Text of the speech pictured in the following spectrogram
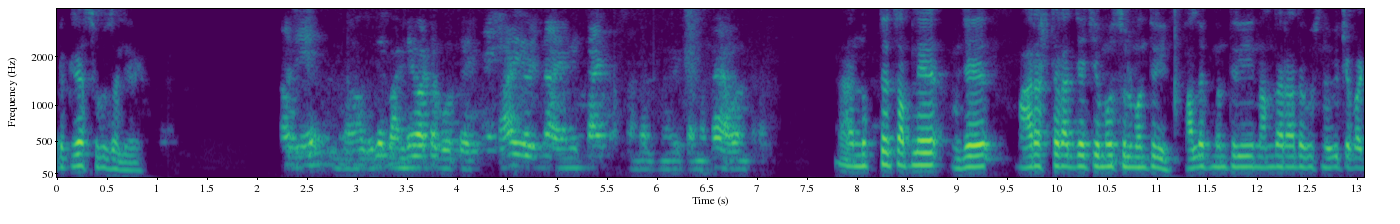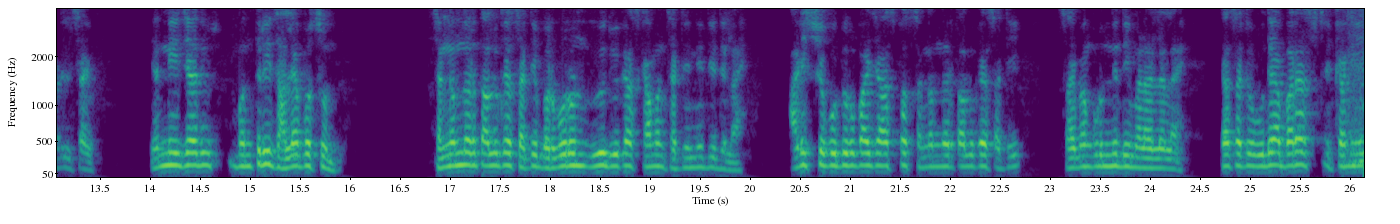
प्रक्रिया सुरू झाली आहे. आज उद्या भांडे वाटप होत आहे काय योजना आहे आणि काय सांगाल नागरिकांना काय नुकतंच आपले म्हणजे महाराष्ट्र राज्याचे महसूल मंत्री पालकमंत्री नामदार राधाकृष्ण विखे पाटील साहेब यांनी ज्या दिवस मंत्री झाल्यापासून संगमनेर तालुक्यासाठी भरभरून विविध विकास कामांसाठी निधी दिला आहे अडीचशे कोटी रुपयाच्या आसपास संगमनेर तालुक्यासाठी साहेबांकडून निधी मिळालेला आहे. त्यासाठी उद्या बऱ्याच ठिकाणी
